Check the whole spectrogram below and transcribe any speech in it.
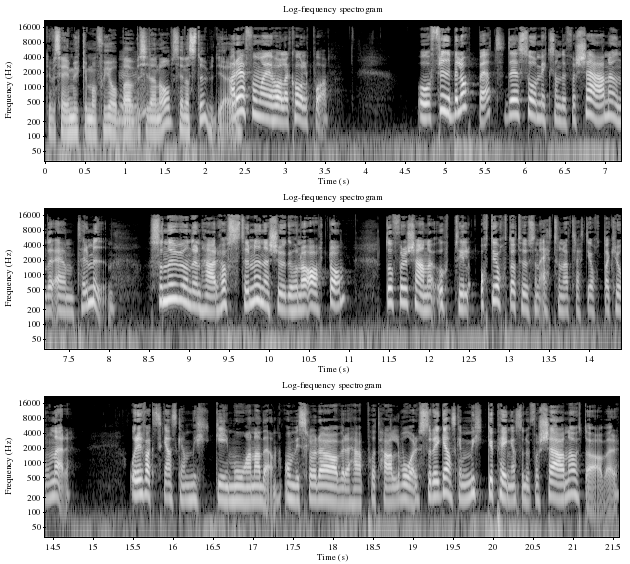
vill säga hur mycket man får jobba mm. vid sidan av sina studier. Ja, det får man ju hålla koll på. Och fribeloppet, det är så mycket som du får tjäna under en termin. Så nu under den här höstterminen 2018, då får du tjäna upp till 88 138 kronor. Och det är faktiskt ganska mycket i månaden om vi slår över det här på ett halvår. Så det är ganska mycket pengar som du får tjäna utöver.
